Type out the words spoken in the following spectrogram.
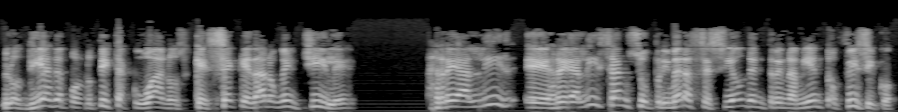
los 10 deportistas cubanos que se quedaron en Chile eh, realizan su primera sesión de entrenamiento físico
